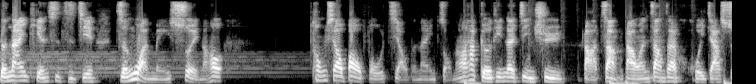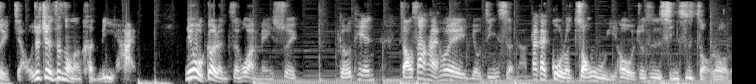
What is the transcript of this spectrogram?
的那一天是直接整晚没睡，然后。通宵抱佛脚的那一种，然后他隔天再进去打仗，打完仗再回家睡觉，我就觉得这种人很厉害。因为我个人整晚没睡，隔天早上还会有精神啊。大概过了中午以后，我就是行尸走肉了，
